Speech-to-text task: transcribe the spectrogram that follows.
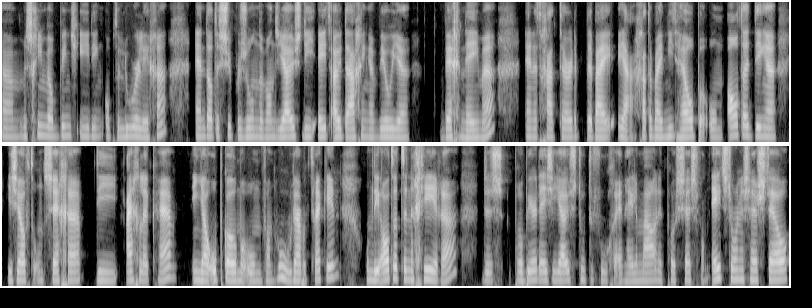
um, misschien wel binge-eating op de loer liggen. En dat is super zonde, want juist die eetuitdagingen wil je wegnemen. En het gaat, er daarbij, ja, gaat erbij niet helpen om altijd dingen jezelf te ontzeggen die eigenlijk hè, in jou opkomen om van hoe, daar heb ik trek in. Om die altijd te negeren. Dus probeer deze juist toe te voegen. En helemaal in het proces van eetstoornisherstel.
